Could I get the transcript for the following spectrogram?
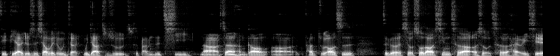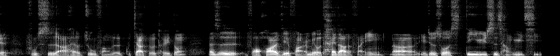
CPI 就是消费者物价物价指数是百分之七。那虽然很高，呃，它主要是这个受受到新车啊、二手车，还有一些服饰啊，还有住房的价格推动。但是华华尔街反而没有太大的反应。那也就是说是低于市场预期。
